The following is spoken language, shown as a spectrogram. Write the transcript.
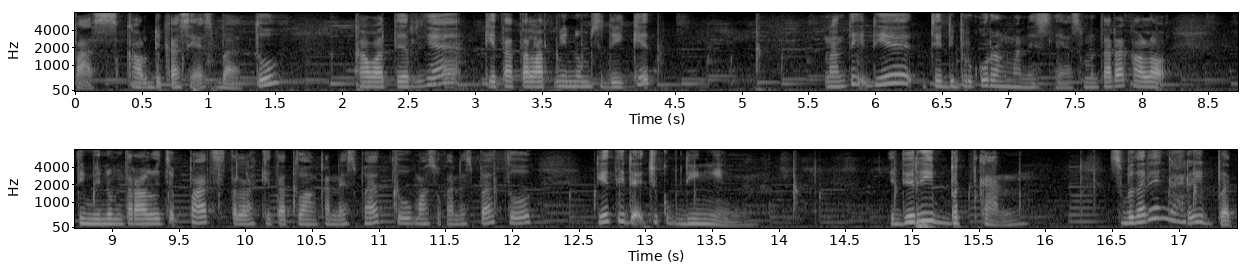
pas. Kalau dikasih es batu, khawatirnya kita telat minum sedikit, nanti dia jadi berkurang manisnya. Sementara kalau diminum terlalu cepat setelah kita tuangkan es batu, masukkan es batu, dia tidak cukup dingin. Jadi ribet kan? Sebenarnya nggak ribet,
